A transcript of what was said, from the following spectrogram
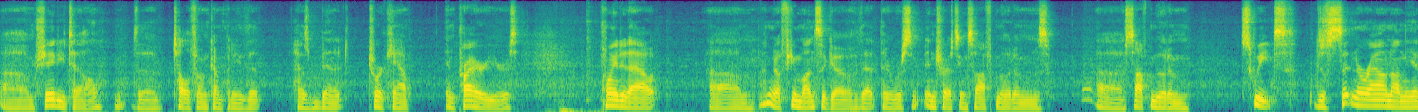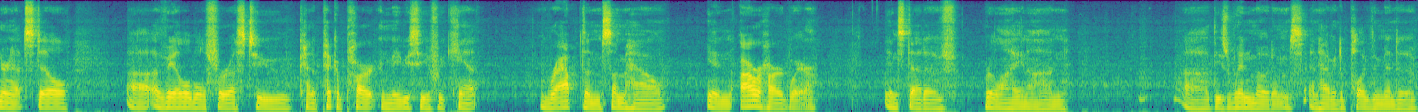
um, ShadyTel, the telephone company that has been at ToorCamp in prior years, pointed out, um, I don't know, a few months ago that there were some interesting soft modems, uh, soft modem suites just sitting around on the internet still uh, available for us to kind of pick apart and maybe see if we can't wrap them somehow in our hardware instead of relying on uh, these WIN modems and having to plug them into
